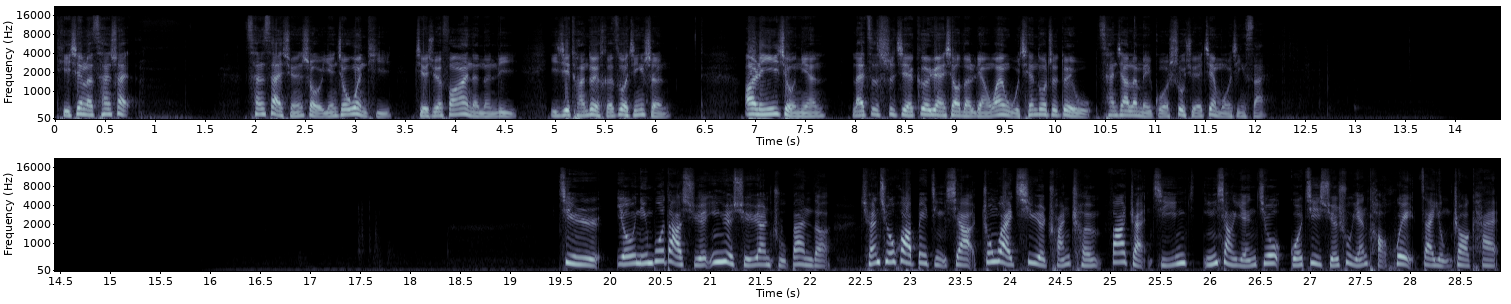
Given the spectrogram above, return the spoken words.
体现了参赛参赛选手研究问题、解决方案的能力以及团队合作精神。二零一九年。来自世界各院校的两万五千多支队伍参加了美国数学建模竞赛。近日，由宁波大学音乐学院主办的“全球化背景下中外器乐传承、发展及影影响研究”国际学术研讨会在永召开，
